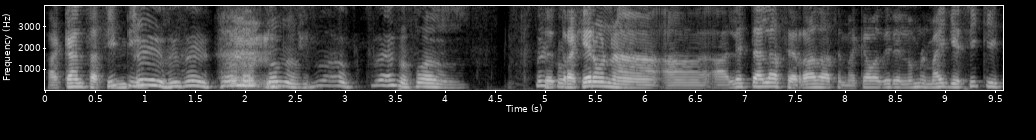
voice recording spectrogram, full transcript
a Kansas City. Sí, sí, sí. Entonces, esas son se trajeron a, al este ala cerrada, se me acaba de ir el nombre, Mike Gesicki,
